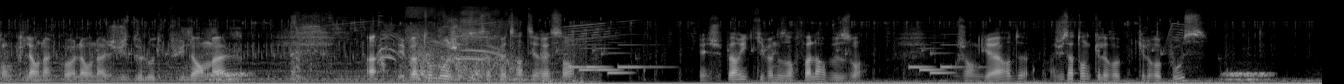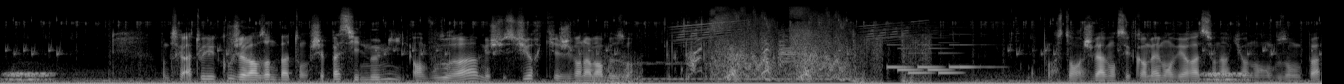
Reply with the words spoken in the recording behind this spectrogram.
Donc là on a quoi? Là on a juste de l'eau de pluie normale. Ah, les bâtons mojo, ça, peut être intéressant. Et je parie qu'il va nous en falloir besoin. J'en garde. juste attendre qu'elle repousse. Parce qu'à tous les coups, je vais avoir besoin de bâtons. Je sais pas si une momie en voudra, mais je suis sûr que je vais en avoir besoin. Pour l'instant, je vais avancer quand même. On verra si on a en a besoin ou pas.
